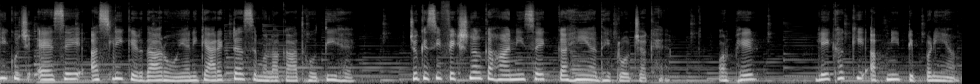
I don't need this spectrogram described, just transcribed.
ही कुछ ऐसे असली किरदारों यानी कैरेक्टर से मुलाकात होती है, जो किसी फिक्शनल कहानी से कहीं अधिक रोचक हैं। और फिर, लेखक की अपनी टिप्पणियाँ,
